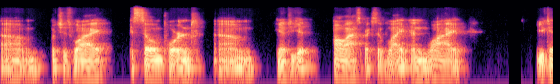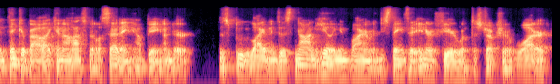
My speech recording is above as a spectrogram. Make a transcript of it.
um, which is why it's so important. Um, you have to get all aspects of light, and why you can think about like in a hospital setting how being under this blue light and this non-healing environment, these things that interfere with the structure of water,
